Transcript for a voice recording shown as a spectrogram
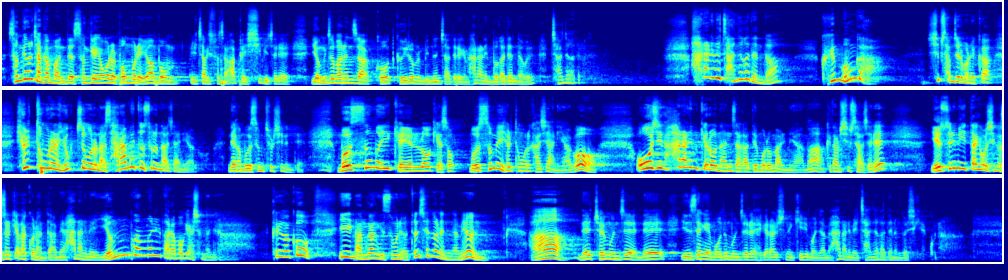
성경을 잠깐 봤는데 성경에 오늘 본문에 요한복음 1장 14절 앞에 12절에 영접하는 자 곧 그 이름을 믿는 자들에게는 하나님 뭐가 된다고요? 자녀가 되는 하나님의 자녀가 된다? 그게 뭔가? 13절에 보니까 혈통으로나 육정으로나 사람의 뜻으로 나지 아니하고 내가 머슴 출신인데 머슴의 계열로 계속 머슴의 혈통으로 가지 아니하고 오직 하나님께로 난 자가 됨으로 말미암아 그다음 14절에 예수님이 이 땅에 오신 것을 깨닫고 난 다음에 하나님의 영광을 바라보게 하셨느니라. 그래갖고 이 남강 이승훈이 어떤 생각을 했냐면 아, 내 죄 문제, 내 인생의 모든 문제를 해결할 수 있는 길이 뭐냐면 하나님의 자녀가 되는 것이겠구나.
